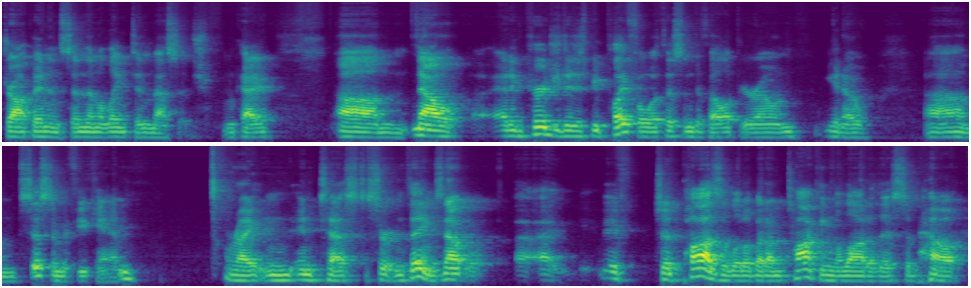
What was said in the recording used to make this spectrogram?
drop in and send them a LinkedIn message. Okay. Um, now I'd encourage you to just be playful with this and develop your own you know um, system if you can, right? And, and test certain things. Now if to pause a little bit, I'm talking a lot of this about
